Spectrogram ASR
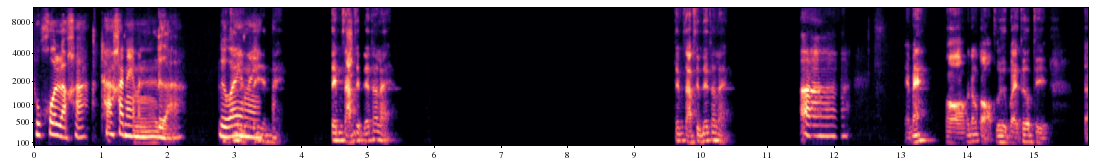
ทุกคนเหรอคะถ้าคะแนนมันเหลือ หรือว่าจะเหยัลืงอไงได้ยังไงคะเต็มสามสิบได้เท่าไหร่ เต็มสามสิบได้เท่าไหร่ เอ่อเห็นไหม พอไม่ต้องตอบลืมไปเพิ่มทีเอ่อ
